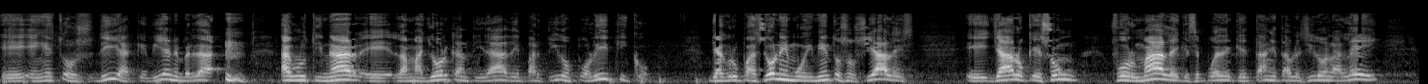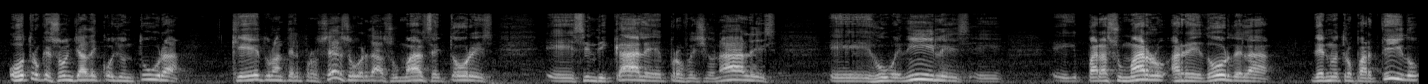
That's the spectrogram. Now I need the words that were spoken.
eh, en estos días que vienen, ¿verdad?, aglutinar la mayor cantidad de partidos políticos, de agrupaciones y movimientos sociales, ya lo que son formales, que se pueden, que están establecidos en la ley, otros que son ya de coyuntura, que durante el proceso, ¿verdad?, sumar sectores eh, sindicales, profesionales, eh, juveniles, eh, para sumarlo alrededor de, la, de nuestro partido,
